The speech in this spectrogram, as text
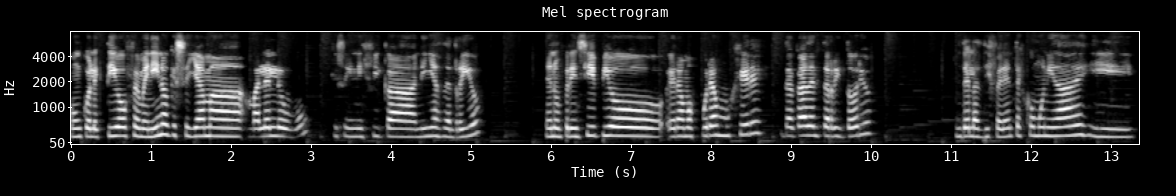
un colectivo femenino que se llama Malele Obu, que significa Niñas del Río. En un principio éramos puras mujeres de acá del territorio, de las diferentes comunidades y,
